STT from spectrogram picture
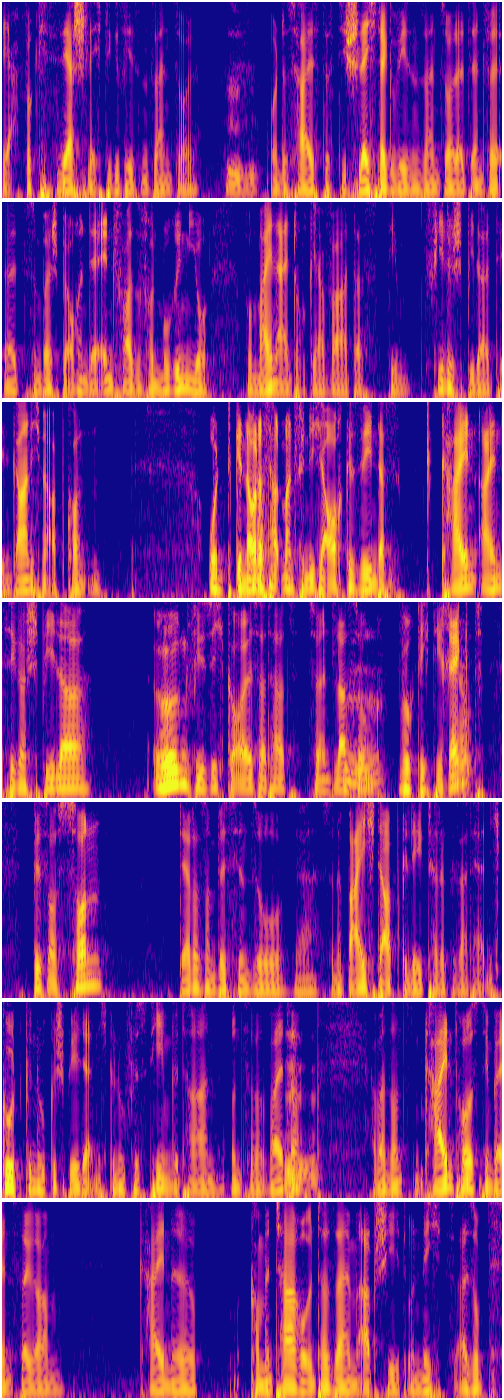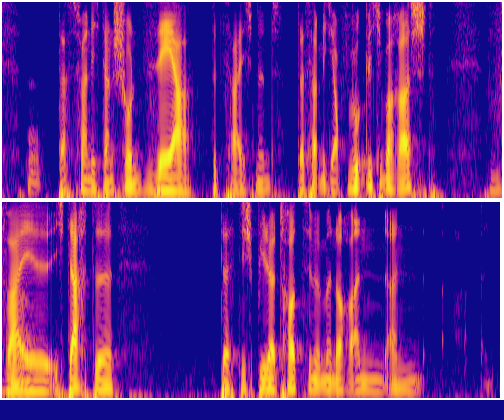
ja, wirklich sehr schlechte gewesen sein soll. Mhm. Und das heißt, dass die schlechter gewesen sein soll als, als zum Beispiel auch in der Endphase von Mourinho, wo mein Eindruck ja war, dass die viele Spieler den gar nicht mehr abkonnten. Und genau das hat man, finde ich, ja auch gesehen, dass kein einziger Spieler irgendwie sich geäußert hat zur Entlassung, mhm. wirklich direkt, ja. bis auf Son, der da so ein bisschen so, ja, so eine Beichte abgelegt hat und gesagt, er hat nicht gut genug gespielt, er hat nicht genug fürs Team getan und so weiter. Mhm. Aber ansonsten kein Posting bei Instagram, keine Kommentare unter seinem Abschied und nichts. Also das fand ich dann schon sehr bezeichnend. Das hat mich auch wirklich überrascht, weil ich dachte, dass die Spieler trotzdem immer noch an, an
